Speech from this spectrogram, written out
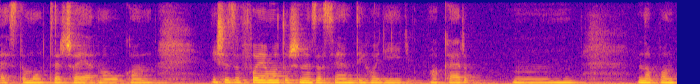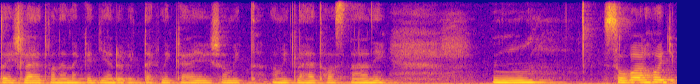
ezt a módszert saját magukon. És ez a folyamatosan ez azt jelenti, hogy így akár um, naponta is lehet, van ennek egy ilyen rövid technikája is, amit, amit lehet használni. Um, Szóval, hogy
